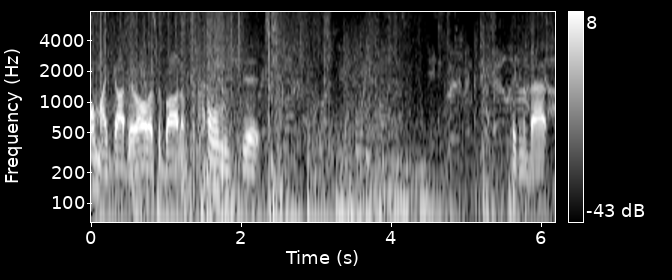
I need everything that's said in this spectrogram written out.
Oh my god, they're all at the bottom. Holy shit. Taking a bat.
